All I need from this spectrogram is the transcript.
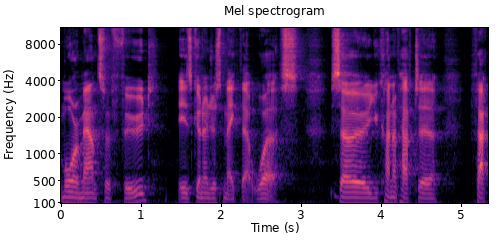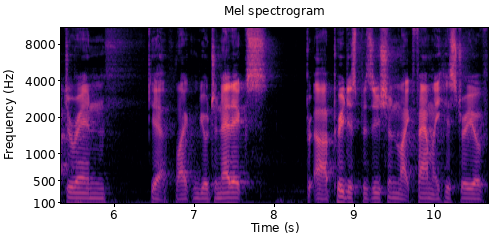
more amounts of food is going to just make that worse. So you kind of have to factor in, yeah, like your genetics, uh, predisposition, like family history of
